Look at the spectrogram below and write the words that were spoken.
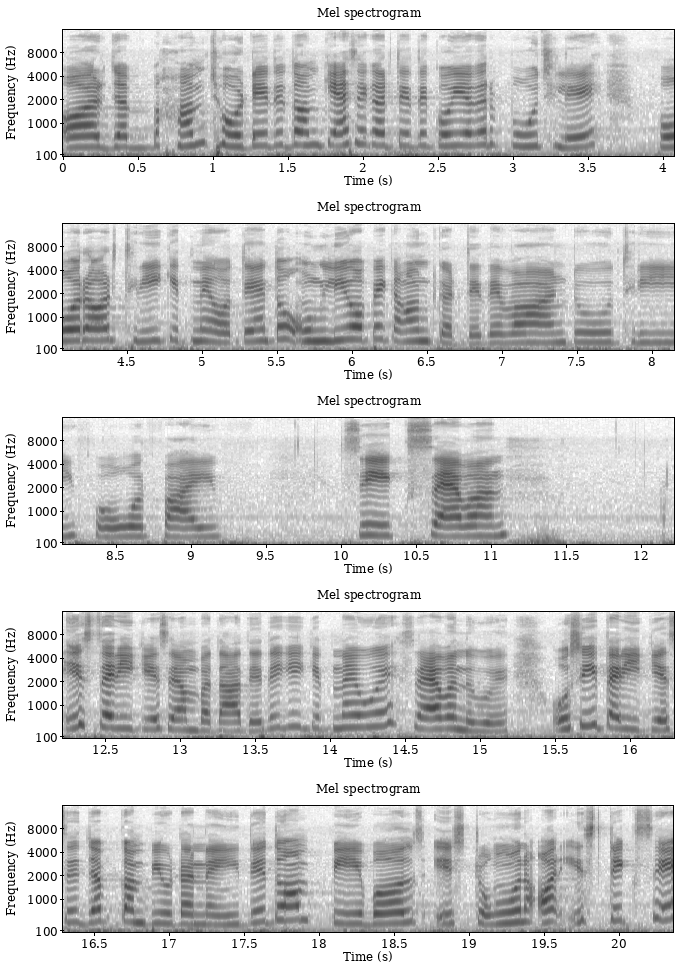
और जब हम छोटे थे तो हम कैसे करते थे? कोई अगर पूछ ले फोर और थ्री कितने होते हैं तो उंगलियों पे काउंट करते थे। One two three four five six seven इस तरीके से हम बताते थे कि कितने हुए? सेवन हुए। उसी तरीके से जब कंप्यूटर नहीं थे तो हम पेबल्स स्टोन और स्टिक से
